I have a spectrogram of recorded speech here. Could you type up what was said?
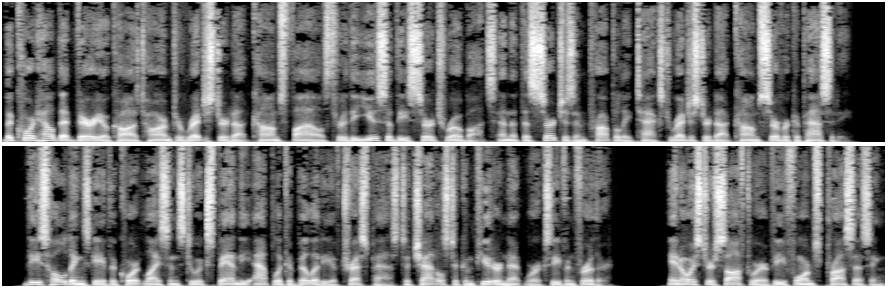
The court held that Verio caused harm to Register.com's files through the use of these search robots and that the searches improperly taxed Register.com's server capacity. These holdings gave the court license to expand the applicability of trespass to chattels to computer networks even further. In Oyster Software v. Forms Processing,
